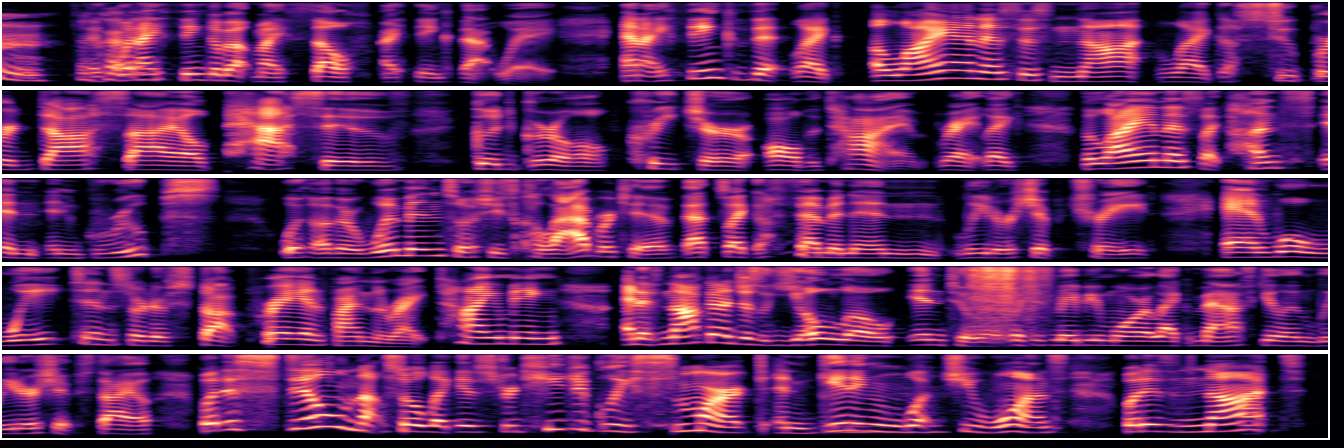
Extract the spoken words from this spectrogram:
hmm, Like okay. when I think about myself, I think that way. And I think that like a lioness is not like a super docile, passive, good girl creature all the time, right? Like the lioness like hunts in, in groups with other women, so she's collaborative. That's like a feminine leadership trait. And will wait and sort of stalk prey and find the right timing. And it's not gonna just YOLO into it, which is maybe more like masculine leadership style, but it's still not so like it's strategically smart and getting what mm-hmm. she wants, but it's not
